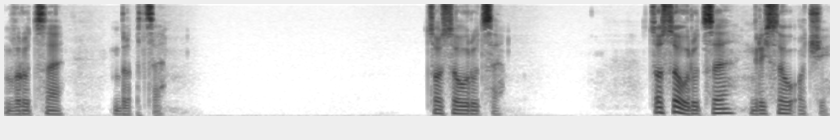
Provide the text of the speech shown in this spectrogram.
v ruce blbce. Co jsou ruce? Co jsou ruce, když jsou oči?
